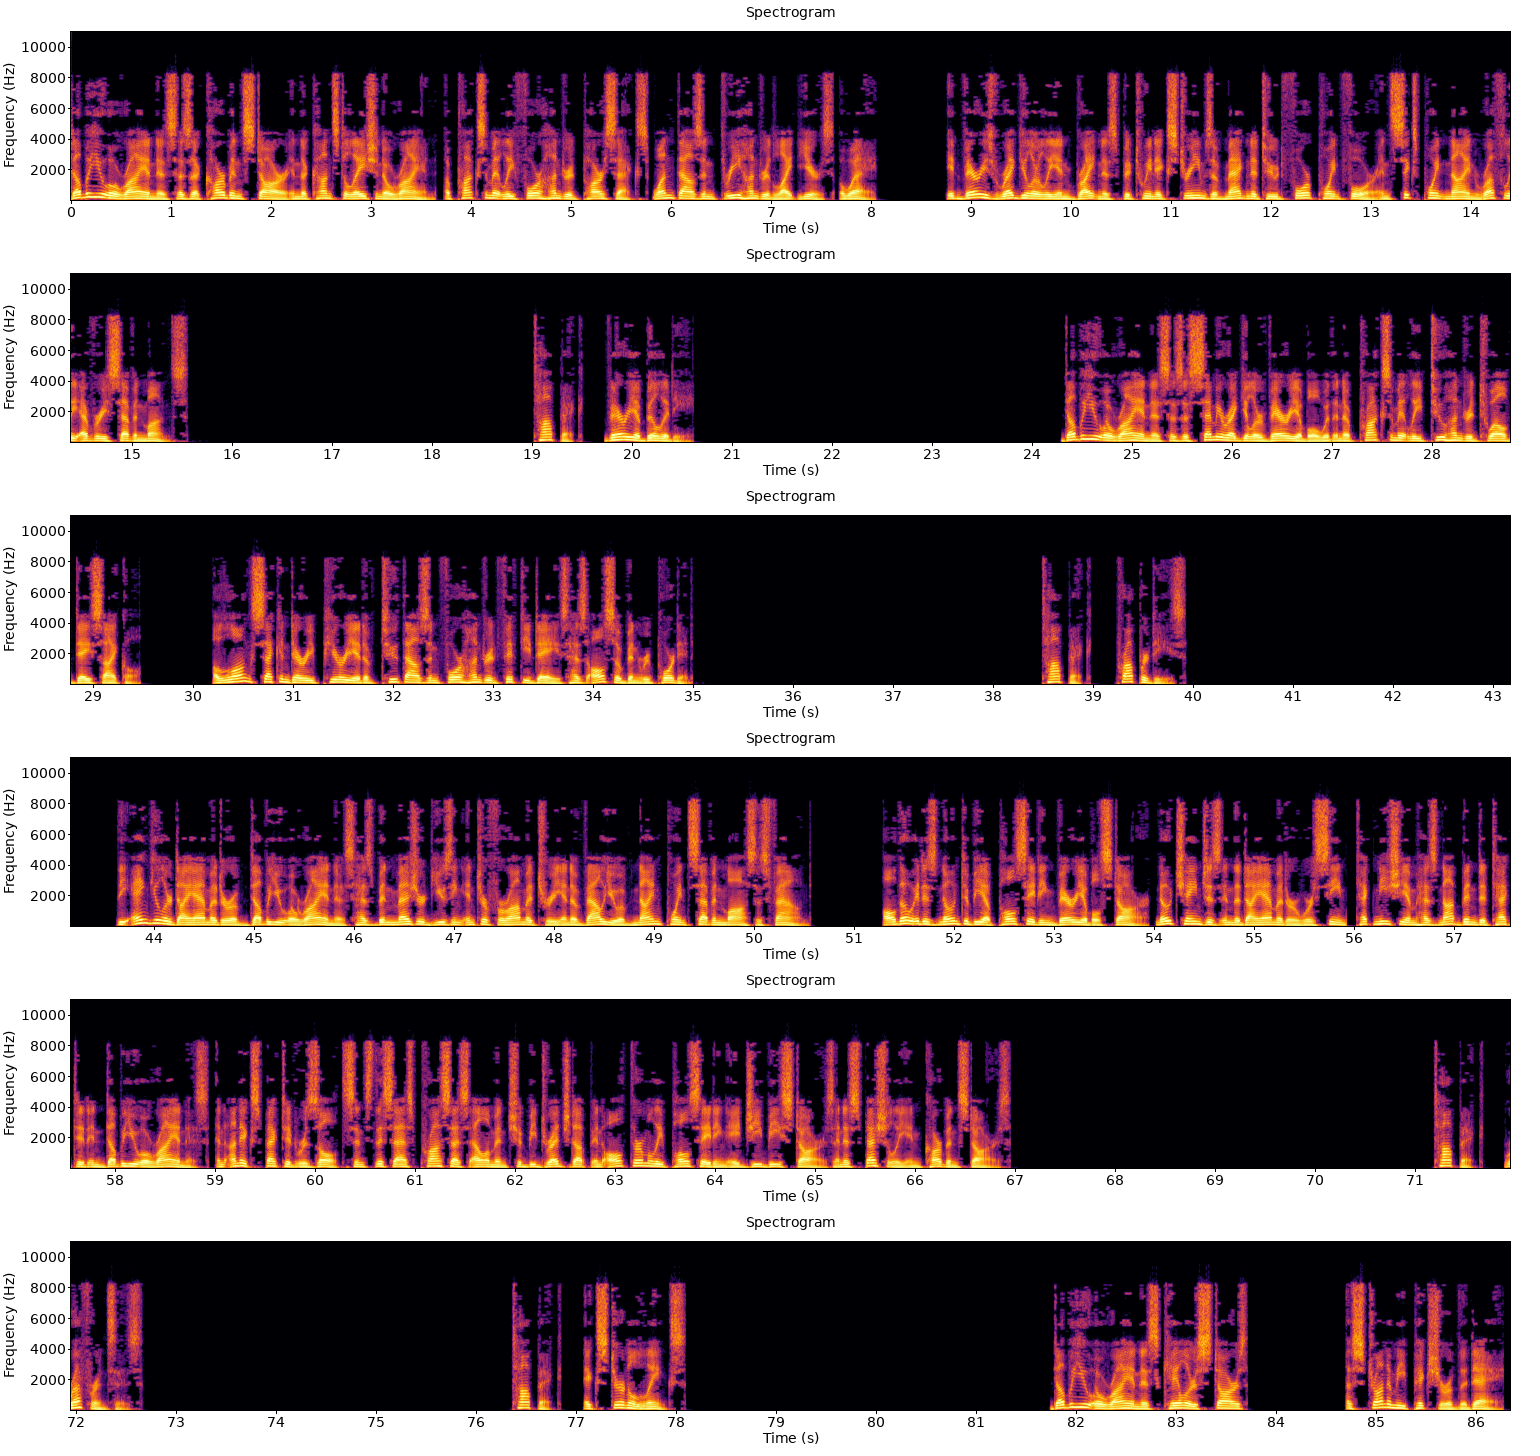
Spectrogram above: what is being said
W Orionis is a carbon star in the constellation Orion, approximately 400 parsecs (1300 light-years) away. It varies regularly in brightness between extremes of magnitude 4.4 and 6.9 roughly every 7 months. Topic: Variability. W Orionis is a semiregular variable with an approximately 212-day cycle. A long secondary period of 2,450 days has also been reported. Properties The angular diameter of W Orionis has been measured using interferometry and a value of 9.7 Mas is found. Although it is known to be a pulsating variable star, no changes in the diameter were seen. Technetium has not been detected in W Orionis, an unexpected result since this S process element should be dredged up in all thermally pulsating AGB stars and especially in carbon stars. Topic: References. Topic: External links. W. Orionis Kaler's stars Astronomy picture of the day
